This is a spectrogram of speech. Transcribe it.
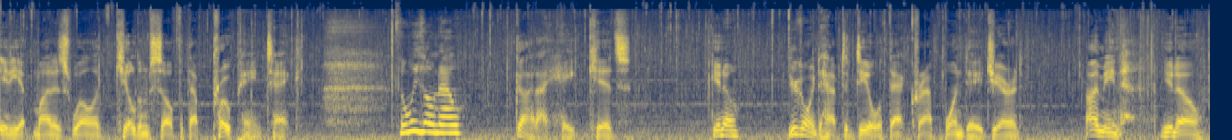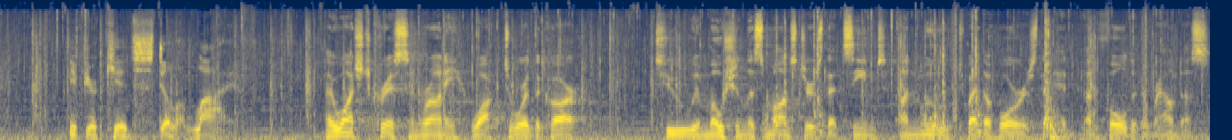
idiot might as well have killed himself with that propane tank. Can we go now? God, I hate kids. You know, you're going to have to deal with that crap one day, Jarred. I mean, you know, if your kid's still alive. I watched Chris and Ronnie walk toward the car. Two emotionless monsters that seemed unmoved by the horrors that had unfolded around us.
